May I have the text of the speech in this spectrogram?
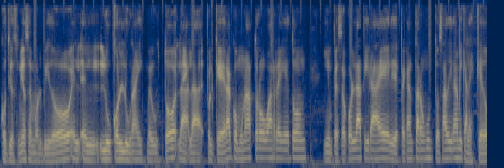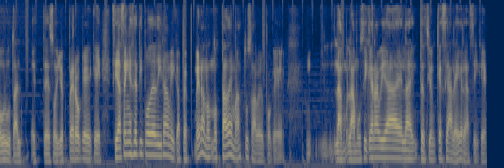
con Dios mío, se me olvidó el, el con Lunay. Me gustó la, la, porque era como una trova reggaetón y empezó con la tira y después cantaron juntos, esa dinámica les quedó brutal. Este, eso yo espero que, que si hacen ese tipo de dinámicas, pues mira, no, no está de más, tú sabes, porque la, la, música de Navidad es la intención que se alegre, así que...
